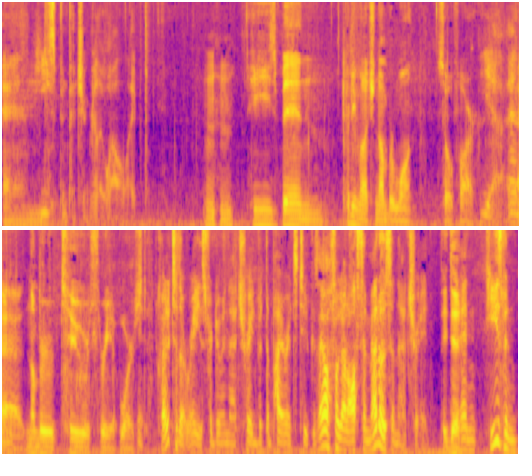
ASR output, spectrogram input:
And He's been pitching really well. Like mhm. he's been pretty much number one so far. yeah, and Uh, number two or three at worst. yeah, credit to the Rays for doing that trade with the Pirates too, because they also got Austin Meadows in that trade, They did. and he's been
